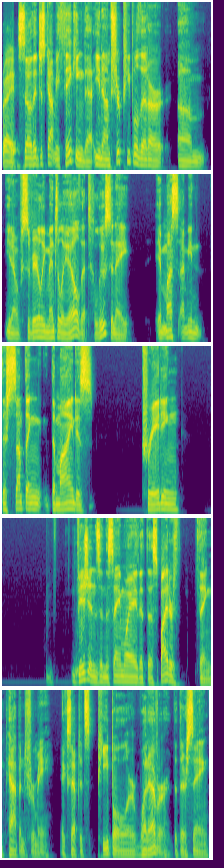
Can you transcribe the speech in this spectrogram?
Right. So that just got me thinking that, you know, I'm sure people that are, um, you know, severely mentally ill that hallucinate, it must, I mean, there's something, the mind is creating visions in the same way that the spider thing happened for me, except it's people or whatever that they're saying.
